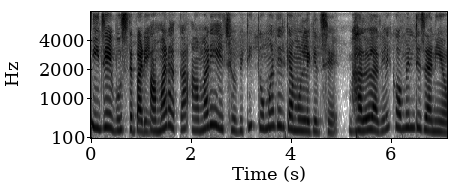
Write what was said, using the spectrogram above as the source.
নিজেই বুঝতে পারি। আমার আঁকা, আমারই এই ছবিটি তোমাদের কেমন লেগেছে? ভালো লাগলে কমেন্টে জানিও।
